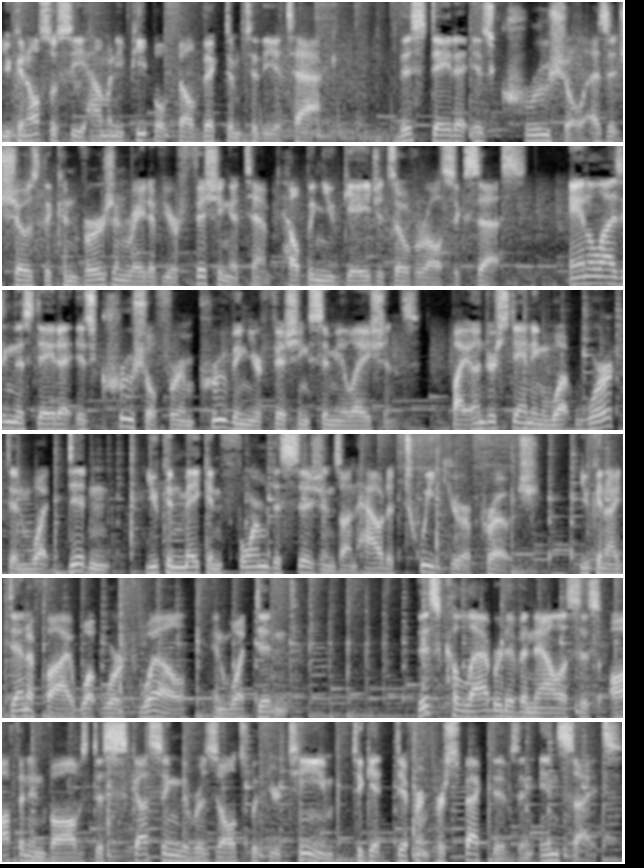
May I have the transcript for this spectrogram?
You can also see how many people fell victim to the attack. This data is crucial as it shows the conversion rate of your phishing attempt helping you gauge its overall success. Analyzing this data is crucial for improving your phishing simulations. By understanding what worked and what didn't, you can make informed decisions on how to tweak your approach. You can identify what worked well and what didn't. This collaborative analysis often involves discussing the results with your team to get different perspectives and insights.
